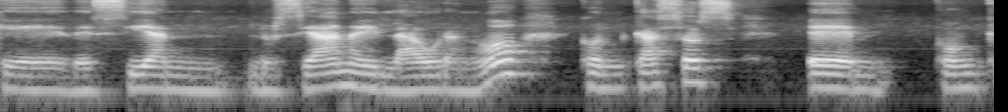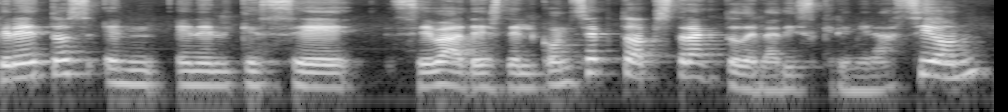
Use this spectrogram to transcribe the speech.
decían Luciana y Laura, ¿no? Con casos em, concretos en, el que se, se va desde el concepto abstracto de la discriminación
